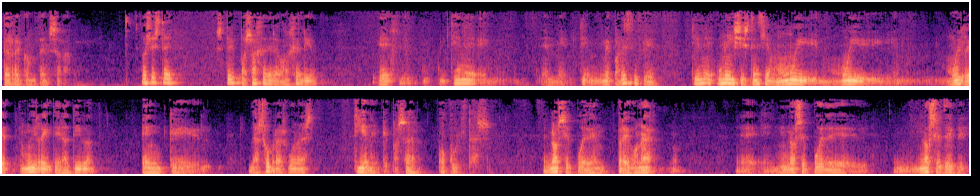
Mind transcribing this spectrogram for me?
te recompensará. Pues este, este pasaje del Evangelio tiene, me parece que tiene una insistencia muy, muy, muy, muy reiterativa en que las obras buenas tienen que pasar ocultas. No se pueden pregonar, no, eh, no se puede, no se debe,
